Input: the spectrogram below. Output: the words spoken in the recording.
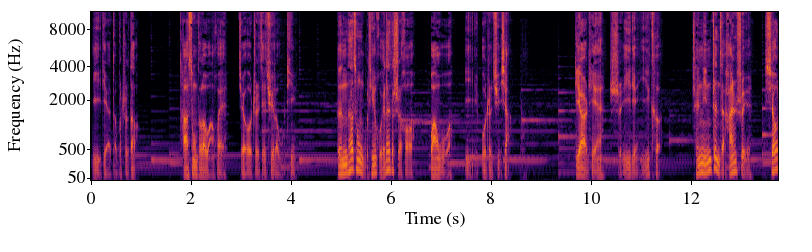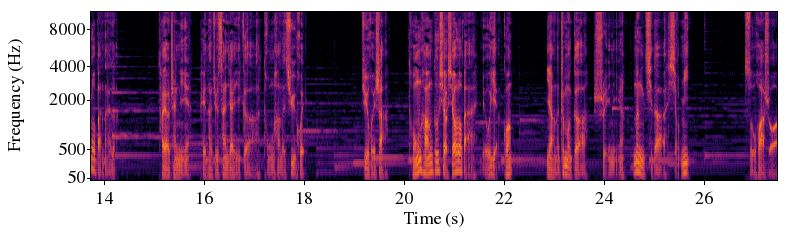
一点都不知道。他送走了王慧，就直接去了舞厅。等他从舞厅回来的时候，王五已不知去向。第二天十一点一刻，陈宁正在酣睡，肖老板来了，他要陈宁陪他去参加一个同行的聚会。聚会上，同行都笑肖老板有眼光，养了这么个水灵嫩气的小蜜。俗话说：“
